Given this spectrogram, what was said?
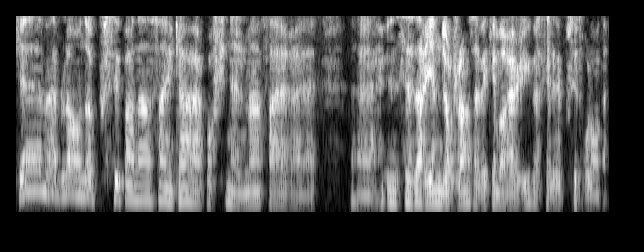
que ma blonde a poussé pendant cinq heures pour finalement faire euh, euh, une césarienne d'urgence avec hémorragie parce qu'elle avait poussé trop longtemps.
